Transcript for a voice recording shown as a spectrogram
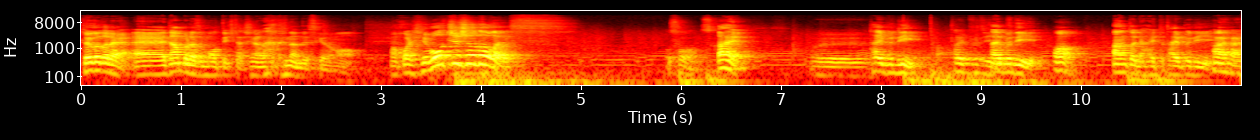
ということで、えー、ダンブラーズ持ってきた品田君なんですけども、まあ、これ誹謗中傷動画です。そうなんですか？はい。えー。タイプ D タイプ D タイプ D あ。アントに入ったタイプ D、はいはい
